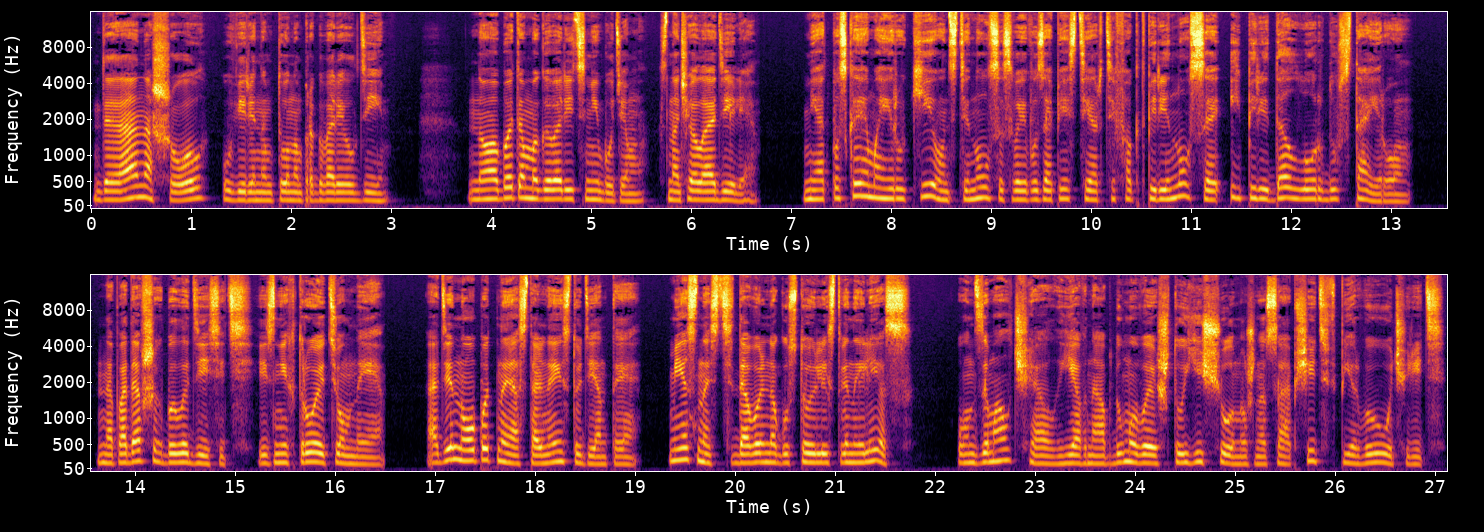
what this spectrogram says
«Да, нашел, уверенным тоном проговорил Ди. «Но об этом мы говорить не будем. Сначала о деле». Не отпуская моей руки, он стянул со своего запястья артефакт переноса и передал лорду Стайру. Нападавших было десять, из них трое темные. Один опытный, остальные студенты. Местность довольно густой лиственный лес. Он замолчал, явно обдумывая, что еще нужно сообщить в первую очередь.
